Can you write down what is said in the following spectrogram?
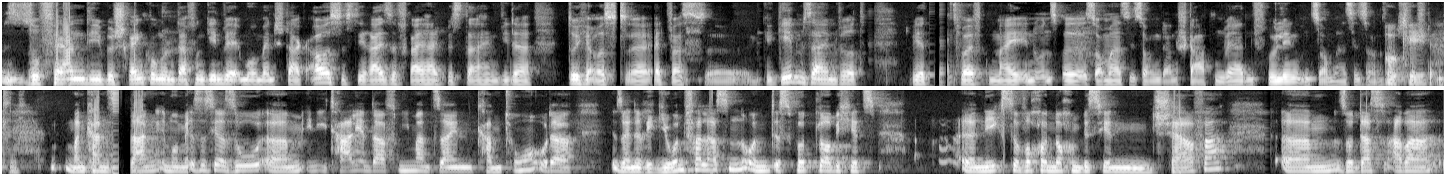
sofern die Beschränkungen, davon gehen wir im Moment stark aus, dass die Reisefreiheit bis dahin wieder durchaus äh, etwas gegeben sein wird. wir am 12. Mai in unsere Sommersaison dann starten werden, Frühling und Sommersaison selbstverständlich. Okay. Man kann sagen, im Moment ist es ja so, ähm, in Italien darf niemand seinen Kanton oder seine Region verlassen und es wird, glaube ich, jetzt äh, nächste Woche noch ein bisschen schärfer. Ähm, so dass aber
